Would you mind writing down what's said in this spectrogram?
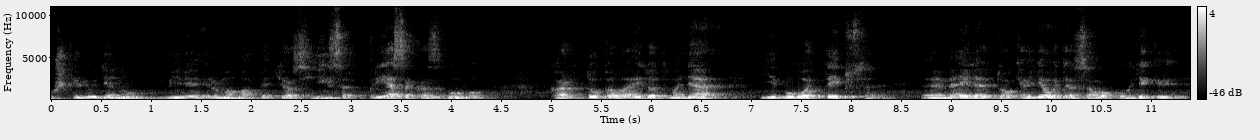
už kelių dienų mirė ir mama, bet jos jis priesakas buvo kartu palaidot mane, ji buvo taip e, meilę tokią jautė savo kūdikiui,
